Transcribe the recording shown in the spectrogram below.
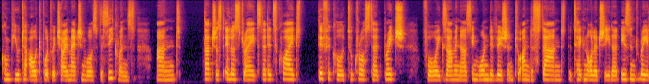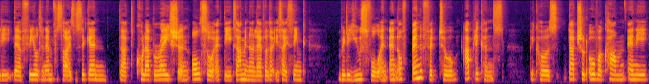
computer output, which I imagine was the sequence. And that just illustrates that it's quite difficult to cross that bridge for examiners in one division to understand the technology that isn't really their field and emphasizes again that collaboration also at the examiner level is, I think, really useful and, and of benefit to applicants because that should overcome any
